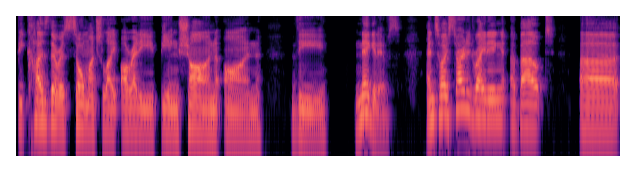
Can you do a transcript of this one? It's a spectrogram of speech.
because there was so much light already being shone on the negatives. And so i started writing about uh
